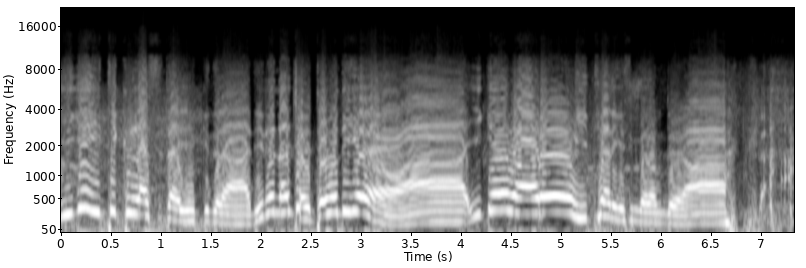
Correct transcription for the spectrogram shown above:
이게 이티 클래스다, 이 새끼들아. 니네 난 절대 못 이겨요. 아, 이게 바로 이티 아니겠습니까, 여러분들. 아.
